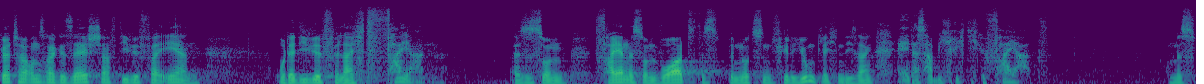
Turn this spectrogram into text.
Götter unserer Gesellschaft, die wir verehren oder die wir vielleicht feiern? Also so ein Feiern ist so ein Wort, das benutzen viele Jugendlichen, die sagen, hey, das habe ich richtig gefeiert, um das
